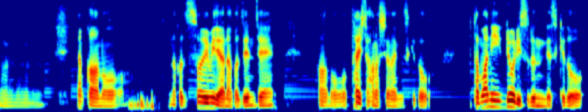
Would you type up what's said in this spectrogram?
うんなんかあのなんかそういう意味ではなんか全然あの大した話じゃないんですけどたまに料理するんですけど、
